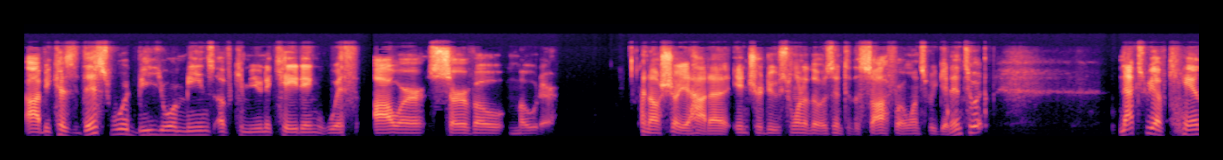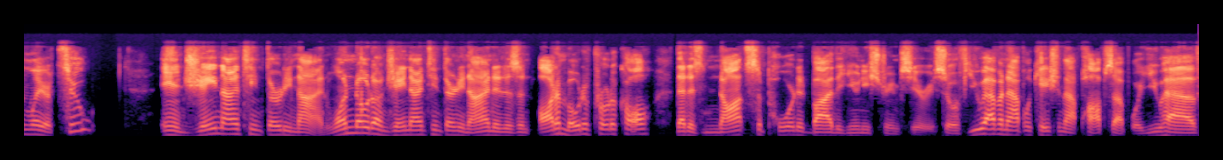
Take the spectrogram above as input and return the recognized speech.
uh, because this would be your means of communicating with our servo motor. And I'll show you how to introduce one of those into the software once we get into it. Next, we have CAN Layer 2 and J1939. One note on J1939, it is an automotive protocol that is not supported by the Unistream series. So if you have an application that pops up where you have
